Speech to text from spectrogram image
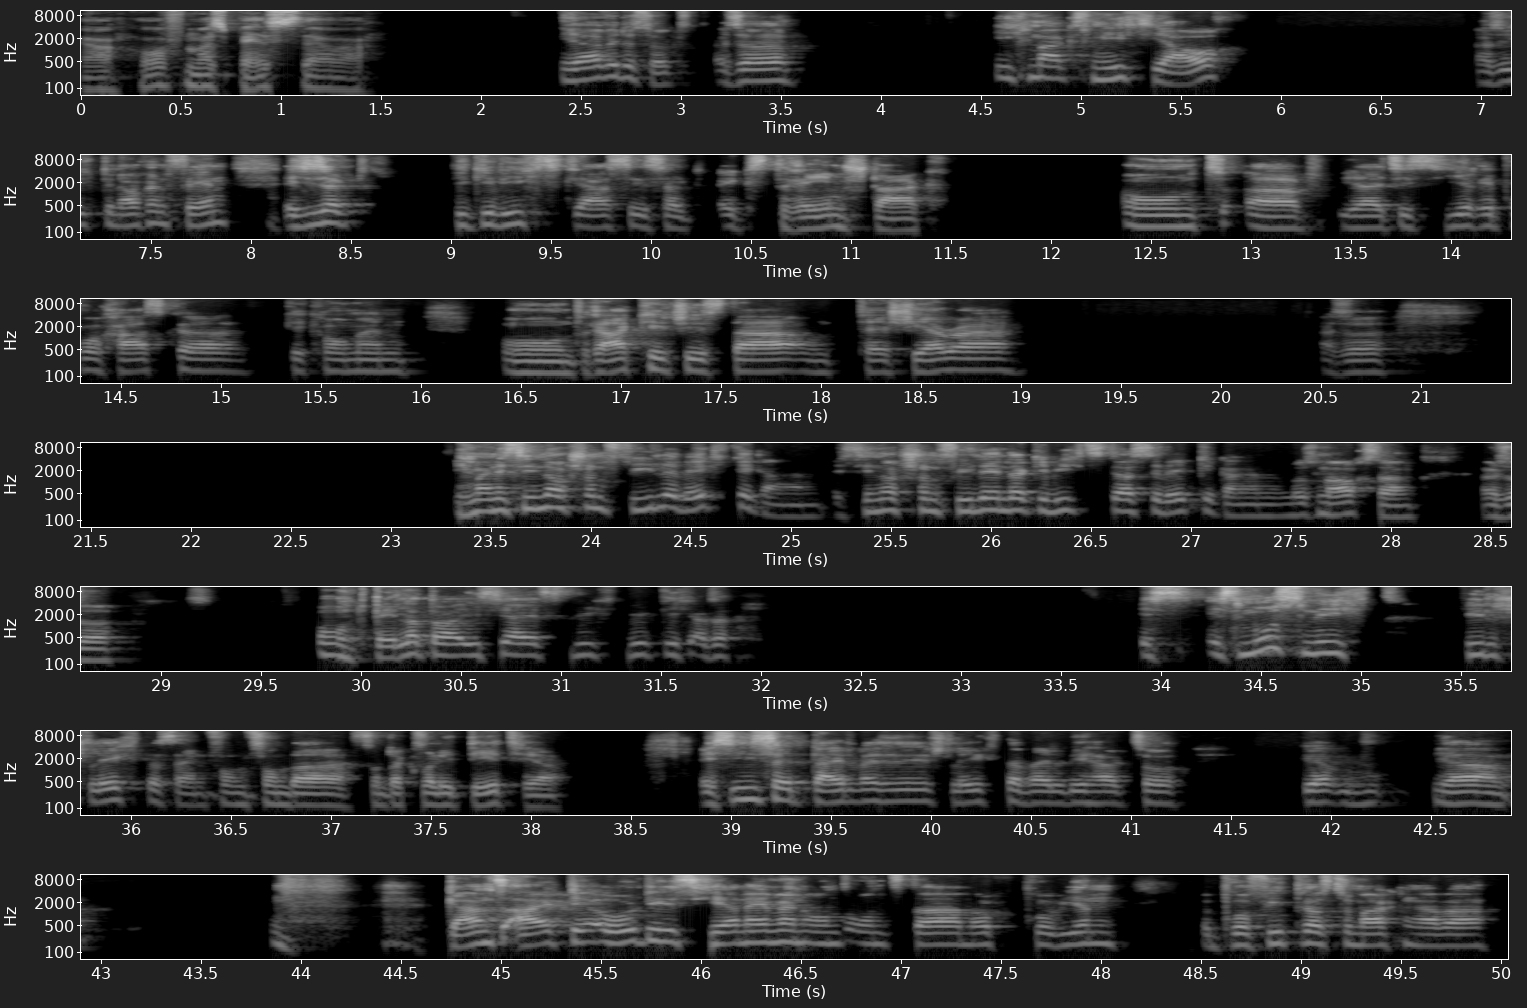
ja, hoffen wir das Beste, aber. Ja, wie du sagst. Also ich mag Smith ja auch. Also ich bin auch ein Fan. Es ist halt, die Gewichtsklasse ist halt extrem stark. Und äh, ja, jetzt ist Jiri Prochaska gekommen und Rakic ist da und Teixeira. Also ich meine, es sind auch schon viele weggegangen. Es sind auch schon viele in der Gewichtsklasse weggegangen, muss man auch sagen. Also, und Bellator ist ja jetzt nicht wirklich, also es, es muss nicht viel schlechter sein von, von, der, von der Qualität her. Es ist halt teilweise schlechter, weil die halt so, ja, ja ganz alte Oldies hernehmen und, und da noch probieren, Profit draus zu machen, aber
